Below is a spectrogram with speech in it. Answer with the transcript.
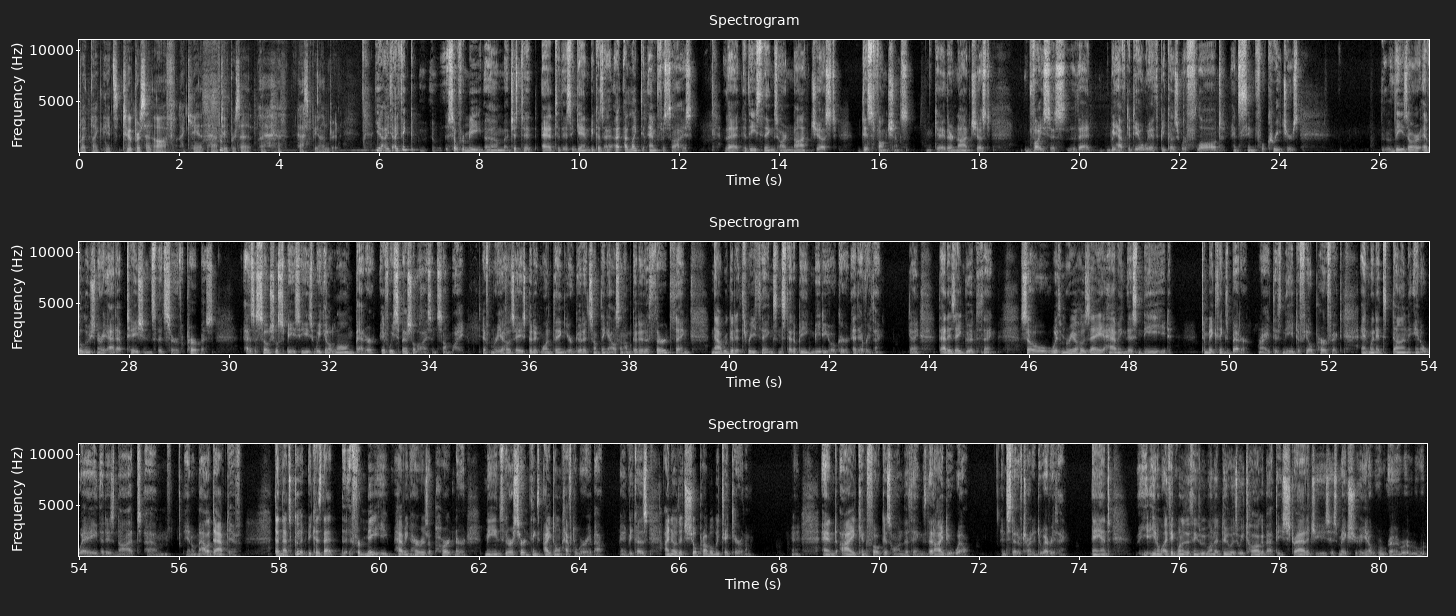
but like it's two percent off. I can't have two percent. It has to be a hundred. Yeah, I, I think so. For me, um, just to add to this again, because I, I, I like to emphasize that these things are not just dysfunctions. Okay, they're not just vices that we have to deal with because we're flawed and sinful creatures. These are evolutionary adaptations that serve a purpose. As a social species, we get along better if we specialize in some way. If Maria Jose is good at one thing, you're good at something else, and I'm good at a third thing, now we're good at three things instead of being mediocre at everything. Okay. That is a good thing. So, with Maria Jose having this need to make things better, right? This need to feel perfect. And when it's done in a way that is not, um, you know, maladaptive, then that's good because that, for me, having her as a partner means there are certain things I don't have to worry about okay? because I know that she'll probably take care of them. Okay? And I can focus on the things that I do well instead of trying to do everything. And you know, I think one of the things we want to do as we talk about these strategies is make sure, you know, re- re-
